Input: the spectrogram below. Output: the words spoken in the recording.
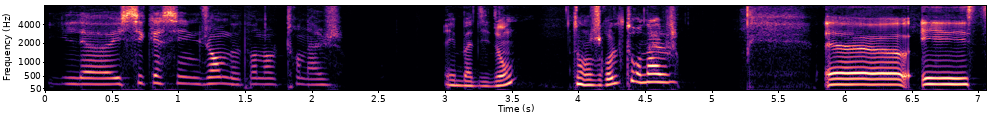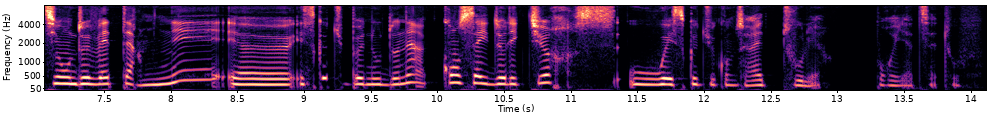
il, il s'est cassé une jambe pendant le tournage. Eh ben dis donc, dangereux le tournage. Euh, et si on devait terminer, euh, est-ce que tu peux nous donner un conseil de lecture ou est-ce que tu conseillerais de tout lire pour Riyad Satouf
